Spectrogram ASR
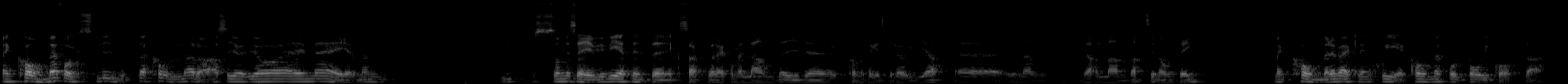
Men kommer folk sluta kolla då? Alltså jag, jag är med er, men som ni säger, vi vet inte exakt vad det här kommer landa i. Det kommer säkert dröja eh, innan det har landats i någonting. Men kommer det verkligen ske? Kommer folk bojkotta?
